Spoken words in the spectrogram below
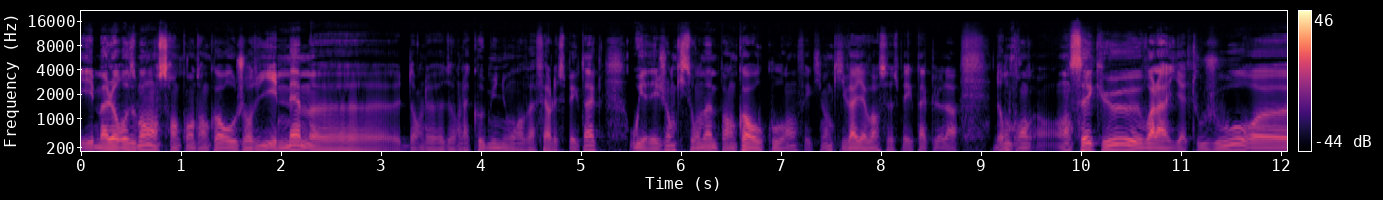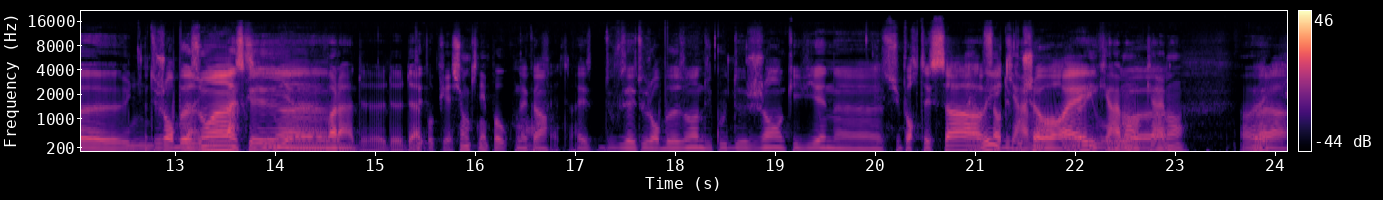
Et malheureusement, on se rend compte encore aujourd'hui, et même euh, dans, le, dans la commune où on va faire le spectacle, où il y a des gens qui sont même pas encore au courant, effectivement, qu'il va y avoir ce spectacle-là. Donc on, on sait que voilà, il y a toujours euh, une, toujours une besoin, est-ce partie, que, euh, euh, voilà, de, de- de la population qui n'est pas au courant. en D'accord. Et Vous avez toujours besoin du coup de gens qui viennent supporter ça, Ah oui, faire du bouche à carrément, oreille. oui, ou, carrément, carrément. Ouais, ouais. Voilà.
